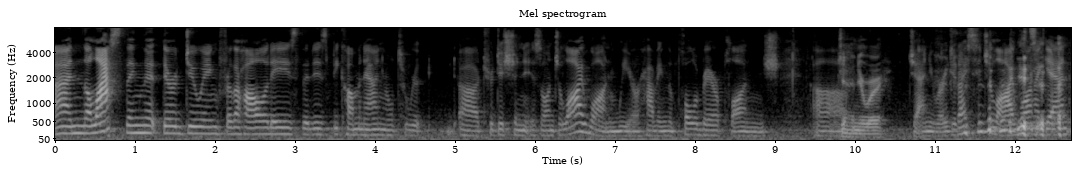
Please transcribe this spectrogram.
And the last thing that they're doing for the holidays that has become an annual to, uh, tradition is on July 1. We are having the polar bear plunge. Uh, January. January. Did I say July one again?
